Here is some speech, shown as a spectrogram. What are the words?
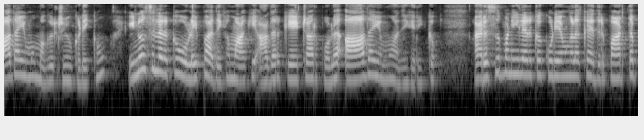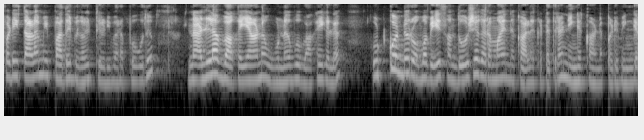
ஆதாயமும் மகிழ்ச்சியும் கிடைக்கும். இன்னும் சிலருக்கு உழைப்பு அதிகமாகி அதற்கேற்றாற் போல ஆதாயமும் அதிகரிக்கும். அரசு பணியில் இருக்கக்கூடியவங்களுக்கு எதிர்பார்த்தபடி தலைமை பதவிகள் தேடி வரப்போகுது. நல்ல வகையான உணவு வகைகளை உட்கொண்டு ரொம்பவே சந்தோஷகரமாக இந்த காலகட்டத்தில் நீங்கள் காணப்படுவீங்க.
